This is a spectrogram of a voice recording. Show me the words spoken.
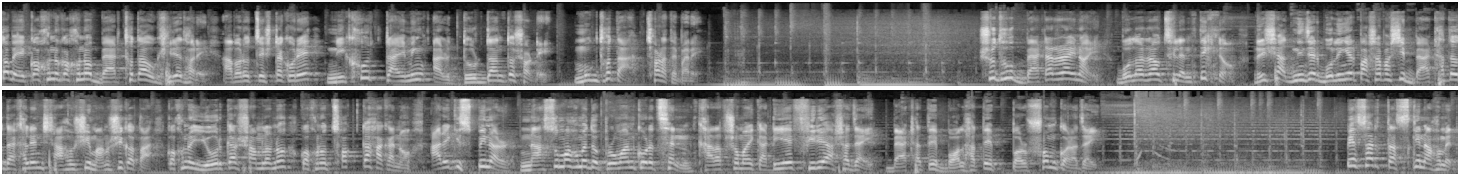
তবে কখনো কখনো ব্যর্থতাও ঘিরে ধরে। আবারও চেষ্টা করে নিখুঁত টাইমিং আর দুর্দান্ত শটে। মুগ্ধতা ছড়াতে পারে। শুধু ব্যাটাররাই নয়, বোলাররাও ছিলেন তীক্ষ্ণ। ঋষাদ নিজের বোলিংয়ের পাশাপাশি ব্যাট হাতেও দেখালেন সাহসী মানসিকতা, কখনো ইয়র্কার সামলানো, কখনো ছক্কা হাঁকানো। আরেক স্পিনার নাসুম আহমেদও প্রমাণ করেছেন, খারাপ সময় কাটিয়ে ফিরে আসা যায়, ব্যাট হাতে, বল হাতে পারফর্ম করা যায়। পেসার তাসকিন আহমেদ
